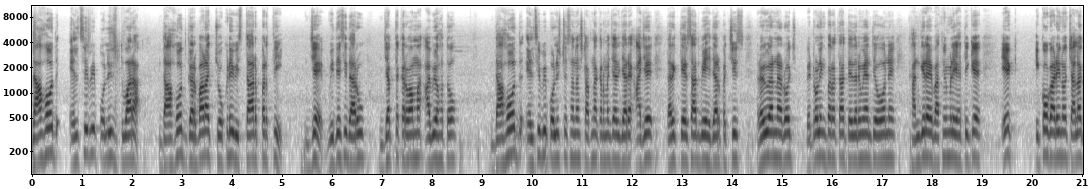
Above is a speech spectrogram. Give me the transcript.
દાહોદ એલસીબી પોલીસ દ્વારા દાહોદ ગરબાડા ચોકડી વિસ્તાર પરથી જે વિદેશી દારૂ જપ્ત કરવામાં આવ્યો હતો. દાહોદ એલસીબી પોલીસ સ્ટેશનના સ્ટાફના કર્મચારી જ્યારે આજે તારીખ તેર સાત બે હજાર પચીસ રવિવારના રોજ પેટ્રોલિંગ પર હતા, તે દરમિયાન તેઓને ખાનગીરાએ બાતમી મળી હતી કે એક ઇકો ગાડીનો ચાલક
